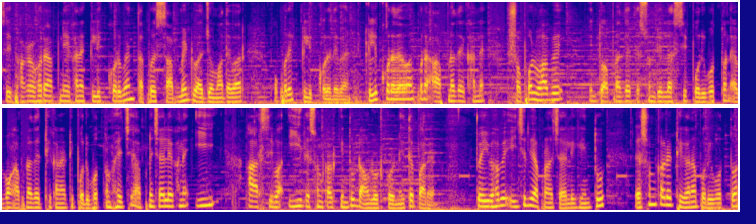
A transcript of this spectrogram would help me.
সেই ফাঁকা ঘরে আপনি এখানে ক্লিক করবেন, তারপরে সাবমিট বা জমা দেওয়ার উপরে ক্লিক করে দেবেন। ক্লিক করে দেওয়ার পরে আপনাদের এখানে সফলভাবে কিন্তু আপনাদের রেশন ডিলারশিপ পরিবর্তন এবং আপনাদের ঠিকানাটি পরিবর্তন হয়েছে। আপনি চাইলে এখানে ই আরসি বা ই রেশন কার্ড কিন্তু ডাউনলোড করে নিতে পারেন। তো এইভাবে ইজিলি আপনারা চাইলে কিন্তু রেশন কার্ডের ঠিকানা পরিবর্তন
